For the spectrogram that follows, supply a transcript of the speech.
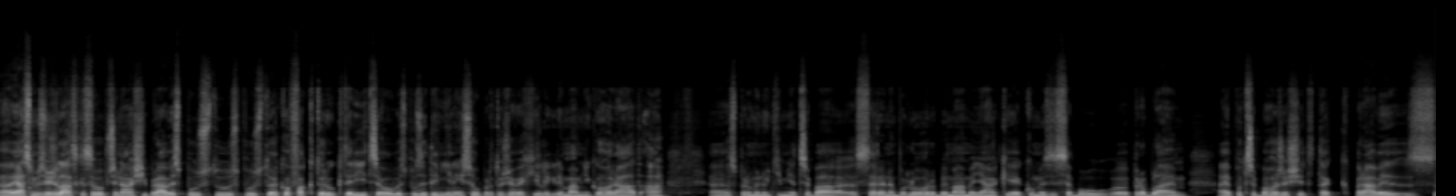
Eh, já si myslím, že láska sebou přináší právě spoustu, spoustu jako faktorů, které třeba vůbec pozitivní nejsou, protože ve chvíli, kdy mám někoho rád a eh, s prominutím mě třeba sere nebo dlouhodobě máme nějaký jako mezi sebou eh, problém a je potřeba ho řešit, tak právě z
